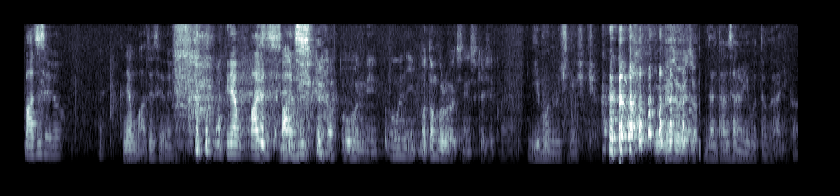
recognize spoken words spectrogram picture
맞으세요. 그냥 맞으세요. 네. 그냥 맞으세요. 맞으세요. 오호님 어머니? 어떤 걸로 진행시키실 거예요? 2번으로 진행시켜. 왜- 왜죠 왜죠? 난딴 사람이 입었던 거 아니까.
